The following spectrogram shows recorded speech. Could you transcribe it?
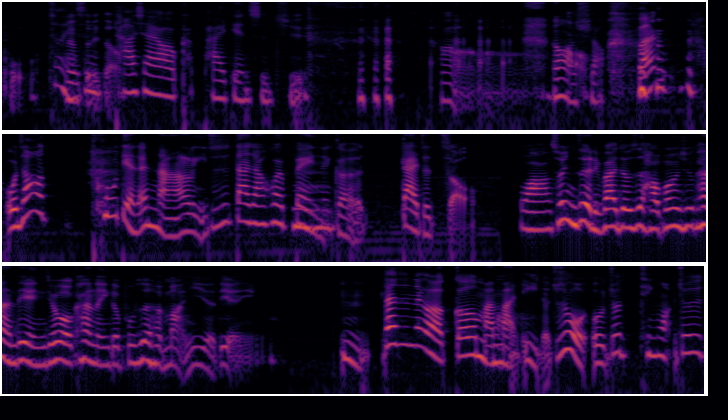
铺，没有对的。他现在要拍电视剧，啊，很好笑。反正我知道哭点在哪里，就是大家会被那个带着走。哇，所以你这个礼拜就是好不容易去看的电影，结果看了一个不是很满意的电影。嗯，但是那个歌蛮满意的，就是我我就听完，就是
